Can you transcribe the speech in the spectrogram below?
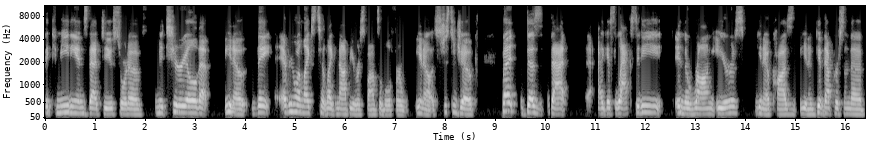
the comedians that do sort of material that you know they everyone likes to like not be responsible for you know it's just a joke. But does that i guess laxity in the wrong ears you know cause you know give that person the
